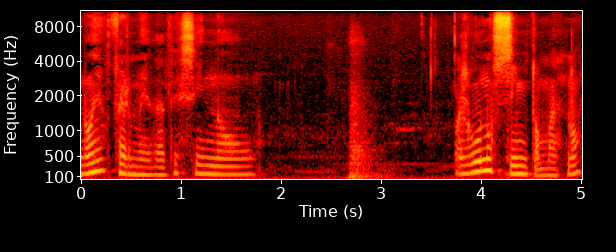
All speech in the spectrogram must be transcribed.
no enfermedades sino algunos síntomas no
